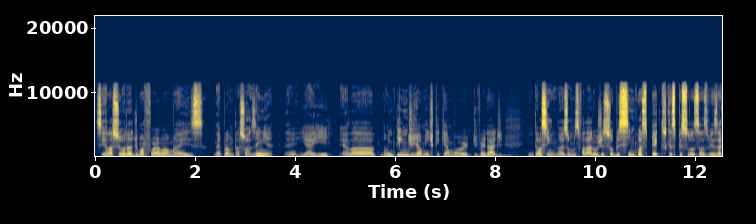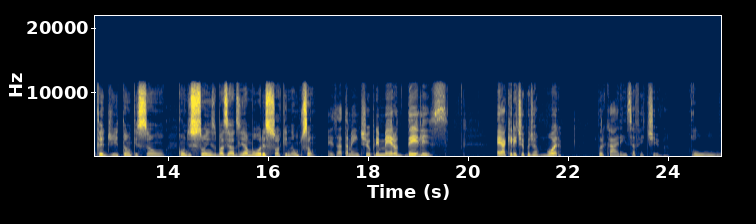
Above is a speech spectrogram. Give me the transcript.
se relaciona de uma forma mais, né, para não estar tá sozinha, né? E aí ela não entende realmente o que é amor de verdade. Então, assim, nós vamos falar hoje sobre cinco aspectos que as pessoas às vezes acreditam que são condições baseadas em amores, só que não são. Exatamente. O primeiro deles é aquele tipo de amor por carência afetiva. Uh.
